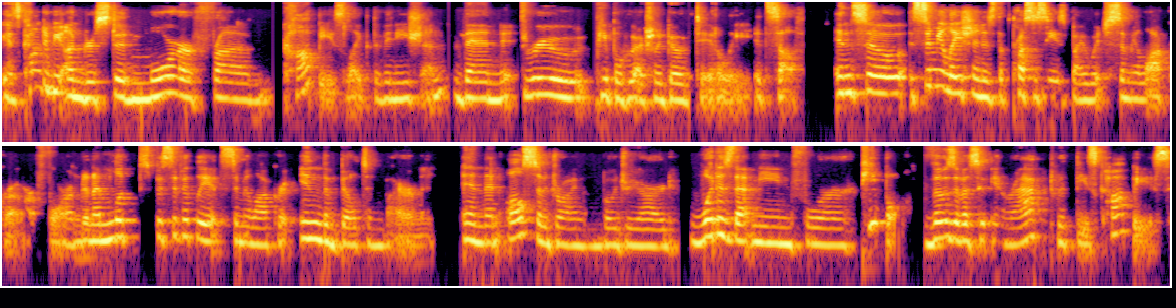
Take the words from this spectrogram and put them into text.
has come to be understood more from copies like the Venetian than through people who actually go to Italy itself. And so simulation is the processes by which simulacra are formed. And I'm looked specifically at simulacra in the built environment. And then also drawing on Baudrillard, what does that mean for people? Those of us who interact with these copies.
